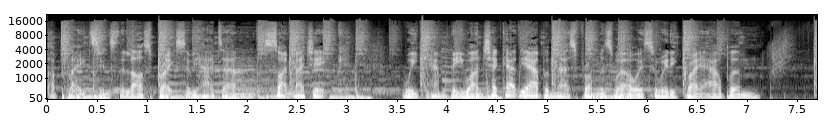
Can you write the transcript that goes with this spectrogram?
I played since the last break. So we had um, Psychemagik, We Can Be One. Check out the album that's from as well. It's a really great album. A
